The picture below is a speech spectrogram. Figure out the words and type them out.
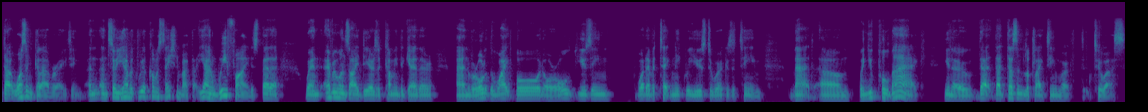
that wasn't collaborating. And, and so you have a real conversation about that. Yeah, and we find it's better when everyone's ideas are coming together and we're all at the whiteboard or all using whatever technique we use to work as a team that um, when you pull back, you know that that doesn't look like teamwork t- to us.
